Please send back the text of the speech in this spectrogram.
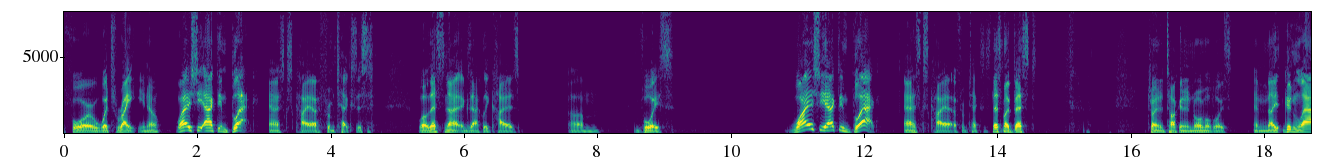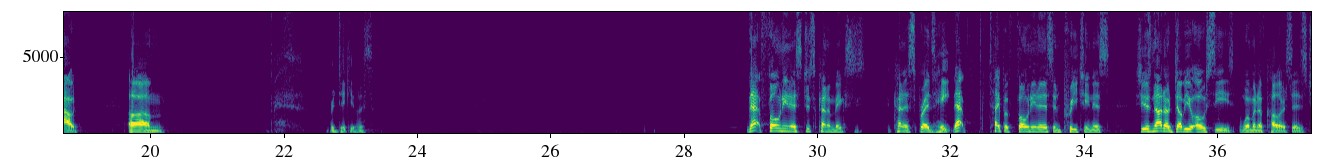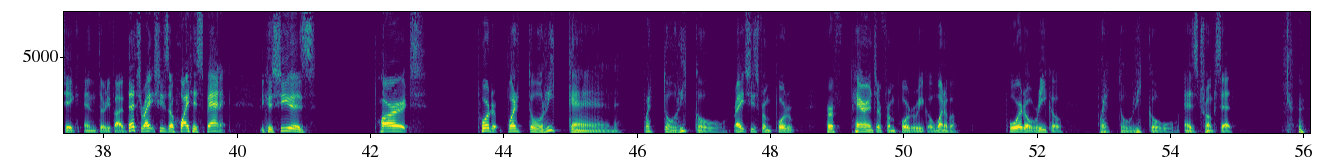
for what's right, you know? Why is she acting black? asks Kaya from Texas. Well, that's not exactly Kaya's um, voice. Why is she acting black? asks Kaya from Texas. That's my best trying to talk in a normal voice and nice, good and loud. Um, ridiculous. That phoniness just kind of makes, kind of spreads hate. That type of phoniness and preachiness. She is not a WOC woman of color, says Jake N35. That's right. She's a white Hispanic because she is part Puerto, Puerto Rican. Puerto Rico, right? She's from Puerto. Her parents are from Puerto Rico. One of them, Puerto Rico. Puerto Rico, as Trump said.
